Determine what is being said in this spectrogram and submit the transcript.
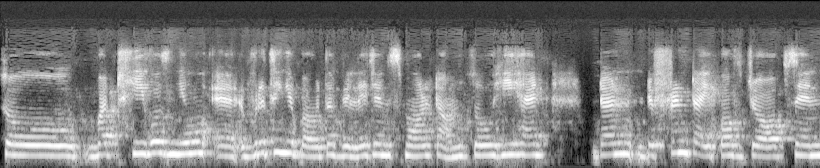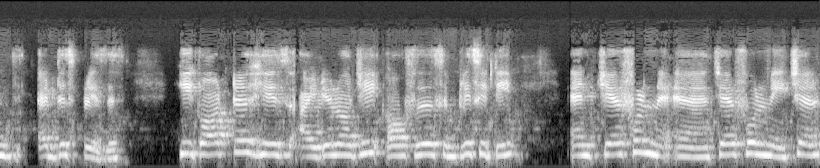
So, but he was knew everything about the village and small town. So he had done different type of jobs in at these places. He got his ideology of the simplicity and cheerful, uh, cheerful nature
